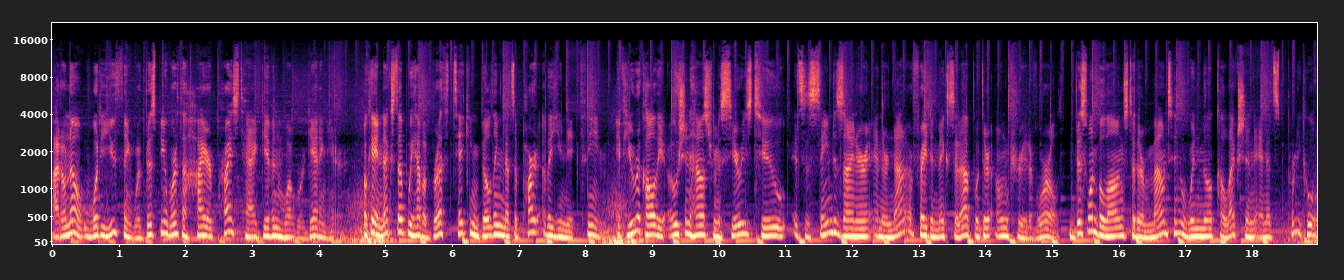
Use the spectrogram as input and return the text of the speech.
I don't know, what do you think? Would this be worth a higher price tag given what we're getting here? Okay, next up we have a breathtaking building that's a part of a unique theme. If you recall the Ocean House from Series 2, it's the same designer and they're not afraid to mix it up with their own creative world. This one belongs to their Mountain Windmill collection and it's pretty cool.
